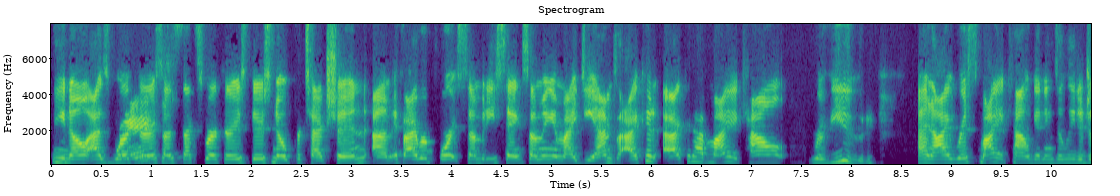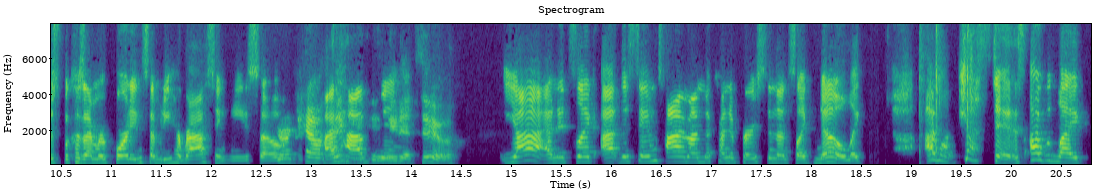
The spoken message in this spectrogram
you know as workers right. as sex workers there's no protection. Um if i report somebody saying something in my dms i could i could have my account reviewed and I risk my account getting deleted just because I'm reporting somebody harassing me. So your account I have deleted too. Yeah, and it's like at the same time, I'm the kind of person that's like, no, like I want justice. I would like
